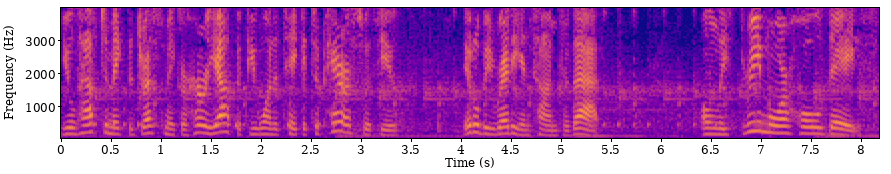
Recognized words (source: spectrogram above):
You'll have to make the dressmaker hurry up if you want to take it to Paris with you. It'll be ready in time for that. Only three more whole days.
